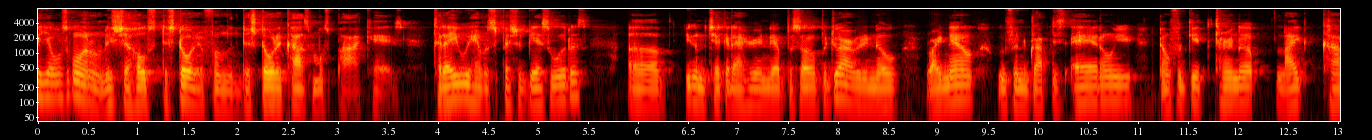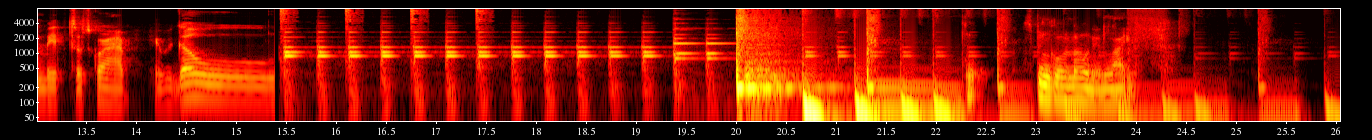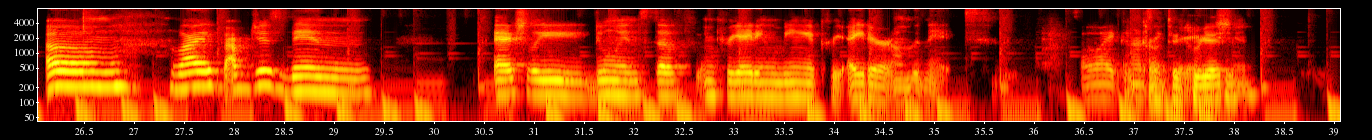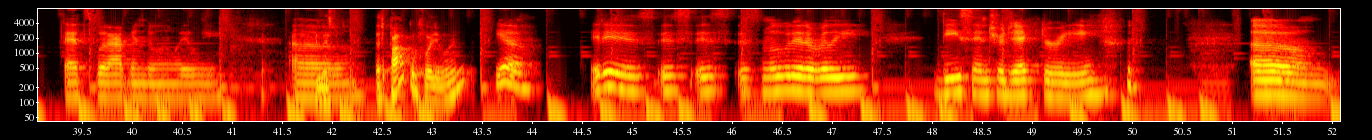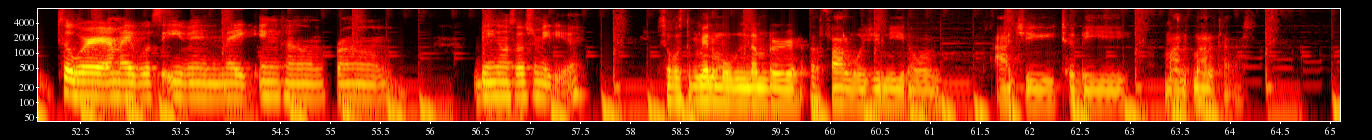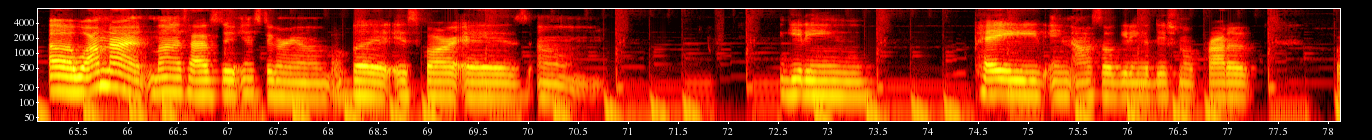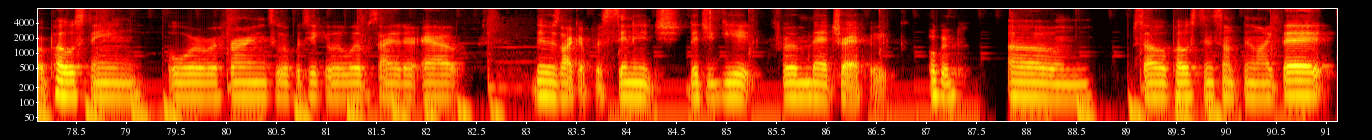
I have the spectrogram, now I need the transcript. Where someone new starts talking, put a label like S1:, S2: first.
S1: Hey, yo, what's going on? It's your host, Distorted, from the Distorted Cosmos podcast. Today, we have a special guest with us. Uh, you're going to check it out here in the episode, but you already know right now, we're finna drop this ad on you. Don't forget to turn up, like, comment, subscribe. Here we go. What's been going on in life?
S2: Um, life, I've just been actually doing stuff and creating, being a creator on the net. So like content, content creation. That's what I've been doing lately.
S1: Uh, it's, it's popping for you, isn't it?
S2: Yeah, it is. It's it's it's moving at a really decent trajectory. um, to where I'm able to even make income from being on social media.
S1: So, what's the minimum number of followers you need on IG to be mon- monetized?
S2: Uh, well, I'm not monetized through Instagram, but as far as um getting paid and also getting additional product or posting or referring to a particular website or app, there's like a percentage that you get from that traffic.
S1: Okay.
S2: Um, so posting something like that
